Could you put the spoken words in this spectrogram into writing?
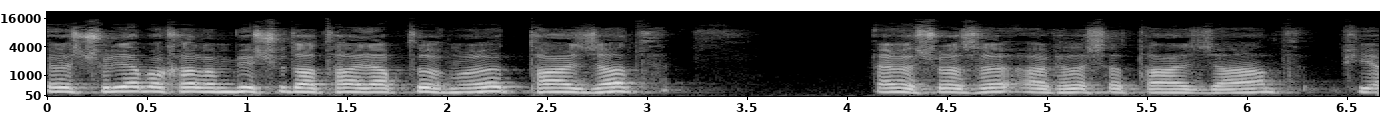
Evet şuraya bakalım bir şu da hata yaptık mı? Tanjant Evet şurası arkadaşlar tanjant pi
